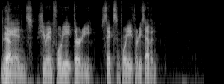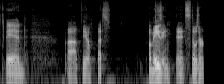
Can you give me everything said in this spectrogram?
Yeah. And she ran 48.36 and 48.37. And, uh, you know, that's amazing. And it's those are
